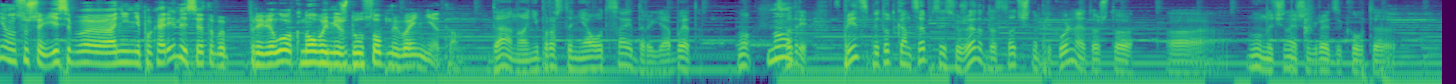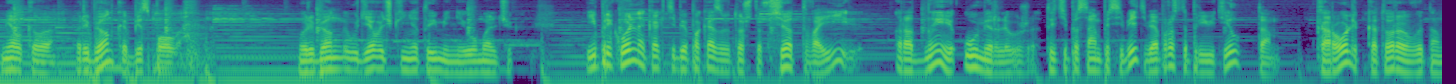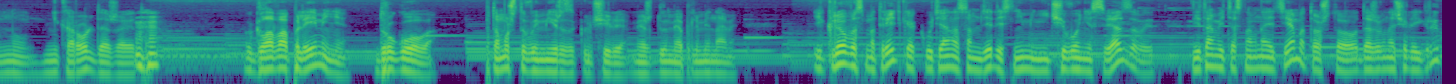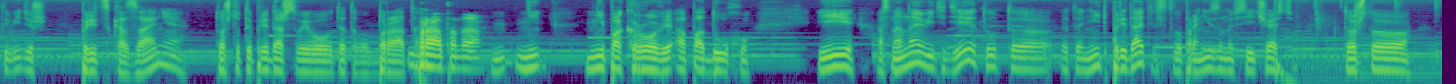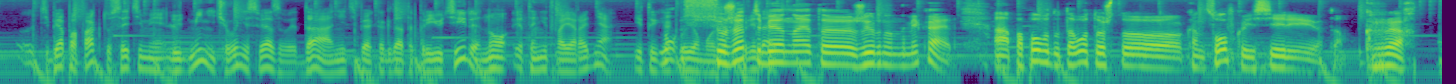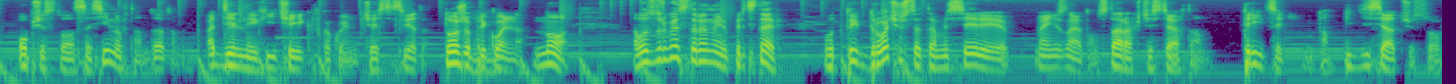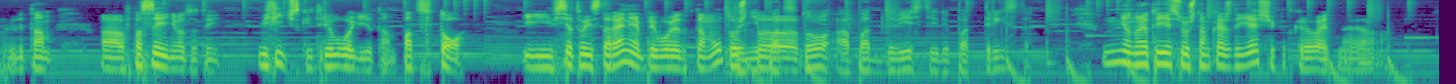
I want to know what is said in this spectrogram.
Не, ну слушай, если бы они не покорились, это бы привело к новой междуусобной войне там. Да, но они просто не аутсайдеры, я об этом. Ну, Ну. смотри, в принципе, тут концепция сюжета достаточно прикольная, то, что э, ну, начинаешь играть за какого-то мелкого ребенка без пола. У ребен... у девочки нет имени, у мальчика. И прикольно, как тебе показывают то, что все твои родные умерли уже. Ты типа сам по себе, тебя просто приютил там король, которого вы там, ну, не король даже, а это Мгм. глава племени другого. Потому что вы мир заключили между двумя племенами. И клево смотреть, как у тебя на самом деле с ними ничего не связывает. И там ведь основная тема, то, что даже в начале игры ты видишь предсказания, то, что ты предашь своего вот этого брата. Брата, да. не, не по крови, а по духу. И основная ведь идея тут э, это нить предательства пронизана всей частью. То, что тебя по факту с этими людьми ничего не связывает. Да, они тебя когда-то приютили, но это не твоя родня. И ты как Ну, бы ее можешь сюжет предать. тебе на это жирно намекает. А по поводу того, то, что концовка из серии там крах общества ассасинов, там, да, там, отдельная их ячейка в какой-нибудь части света. Тоже Мгм. прикольно. Но, а вот с другой стороны, представь, вот ты дрочишься там из серии, ну, я не знаю, там, в старых частях, там, 30, ну, там, 50 часов, или там в последней вот этой мифической трилогии, там, под 100. И все твои старания приводят к тому, то, что... не под 100, а под 200 или под 300. Не, ну это если уж там каждый ящик открывать, наверное.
